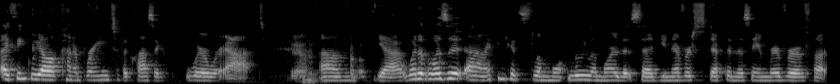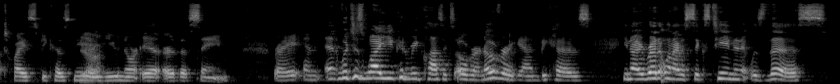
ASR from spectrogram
I think we all kind of bring to the classic where we're at. Yeah. Um, yeah. What was it? Um, I think it's L'Amour, Louis L'Amour that said, "You never step in the same river of thought twice because neither Yeah. you nor it are the same." Right. And and which is why you can read classics over and over again because you know I read it when I was 16 and it was this.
